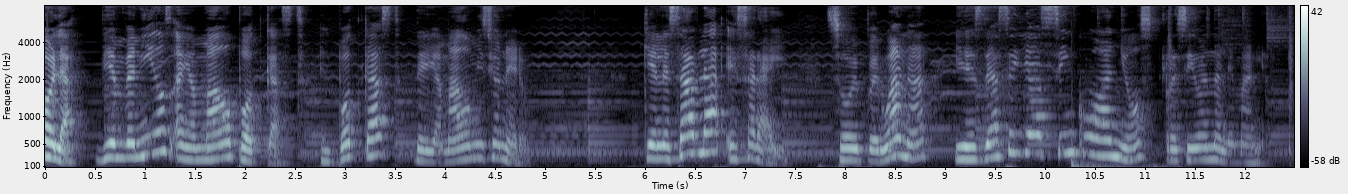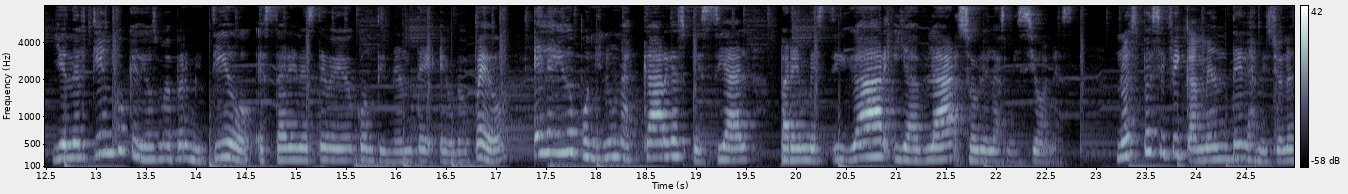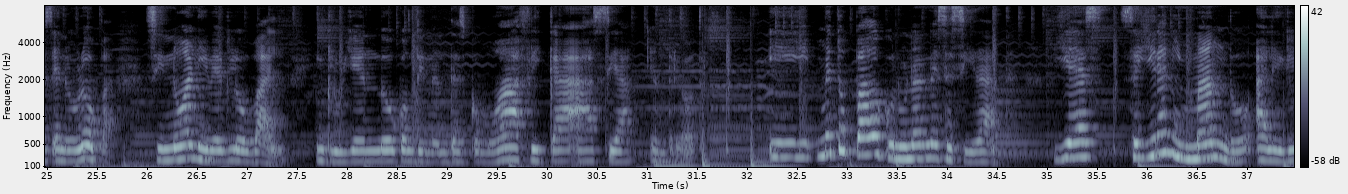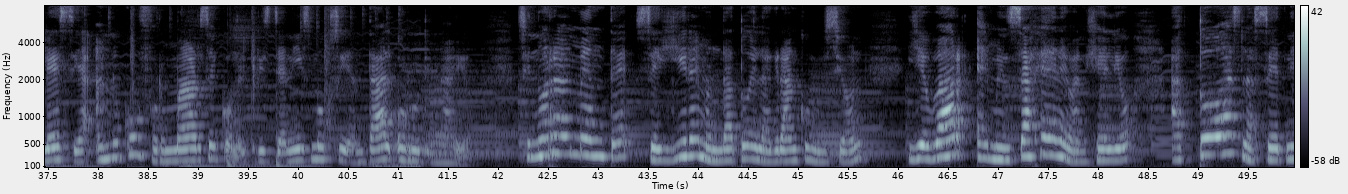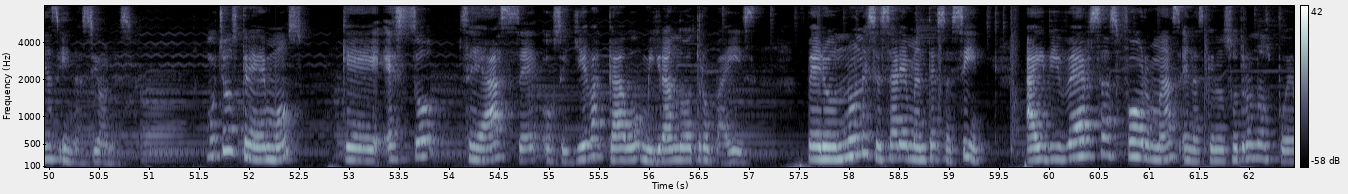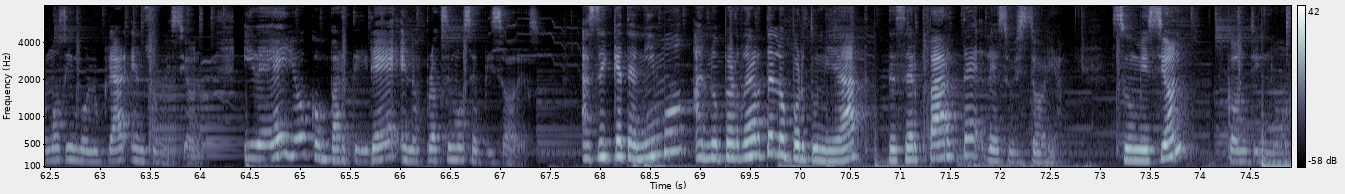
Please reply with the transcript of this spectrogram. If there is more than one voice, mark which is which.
Speaker 1: Hola, bienvenidos a Llamado Podcast, el podcast de Llamado Misionero. Quien les habla es Sarai. Soy peruana y desde hace ya 5 años resido en Alemania. Y en el tiempo que Dios me ha permitido estar en este bello continente europeo, he leído poniendo una carga especial para investigar y hablar sobre las misiones. No específicamente las misiones en Europa, sino a nivel global incluyendo continentes como África, Asia, entre otros. Y me he topado con una necesidad, y es seguir animando a la iglesia a no conformarse con el cristianismo occidental o rutinario, sino realmente seguir el mandato de la Gran Comisión llevar el mensaje del Evangelio a todas las etnias y naciones. Muchos creemos que esto se hace o se lleva a cabo migrando a otro país, pero no necesariamente es así. Hay diversas formas en las que nosotros nos podemos involucrar en su misión y de ello compartiré en los próximos episodios. Así que te animo a no perderte la oportunidad de ser parte de su historia. Su misión continúa.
